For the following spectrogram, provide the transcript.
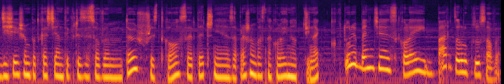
W dzisiejszym podcaście antykryzysowym to już wszystko. Serdecznie zapraszam Was na kolejny odcinek, który będzie z kolei bardzo luksusowy,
